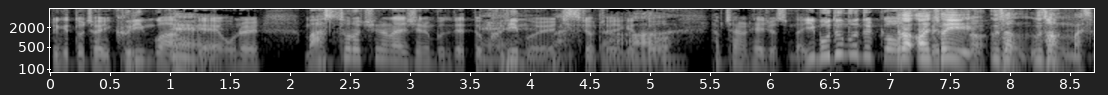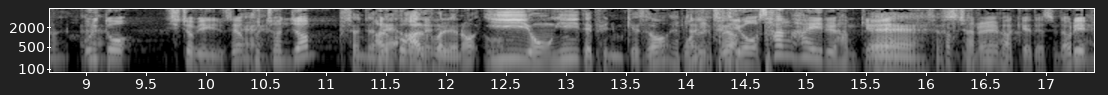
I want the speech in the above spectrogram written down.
이렇게 또 저희 그림과 네. 함께 오늘 마스터로 출연하시는 분들의 또 네, 그림을 맞습니다. 직접 저에게 아. 또 협찬을 해주셨습니다. 이 모든 분들 거 아니, 저희 어, 의상 또, 의상 아, 말씀. 우리 또 직접 얘기해 주세요. 네. 부천점 부천전에 알코발레노. 알코발레노 이용희 대표님께서 오늘. 드디어 상하이를 함께 네. 협찬을 받게 됐습니다. 우리 네.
